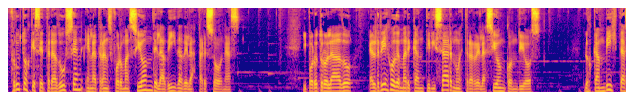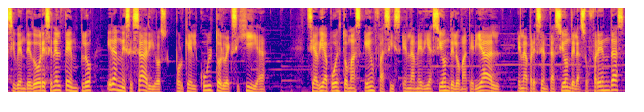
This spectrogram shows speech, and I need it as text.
frutos que se traducen en la transformación de la vida de las personas. Y por otro lado, el riesgo de mercantilizar nuestra relación con Dios. Los cambistas y vendedores en el templo eran necesarios porque el culto lo exigía, se había puesto más énfasis en la mediación de lo material, en la presentación de las ofrendas,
